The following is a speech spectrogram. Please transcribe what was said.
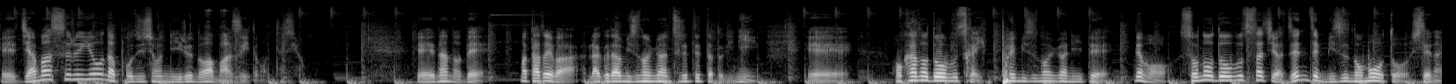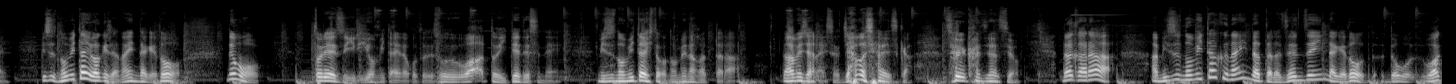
えー、邪魔するようなポジションにいるのはまずいと思ってるんですよ。えー、なので、まあ、例えばラクダを水飲み場に連れてった時に、えー、他の動物がいっぱい水飲み場にいてでもその動物たちは全然水飲もうとしてない水飲みたいわけじゃないんだけどでもとりあえずいるよみたいなことでそうわーっといてですね水飲みたい人が飲めなかったらダメじゃないですか。邪魔じゃないですか。そういう感じなんですよ。だからあ水飲みたくないんだったら全然いいんだけどどうわ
